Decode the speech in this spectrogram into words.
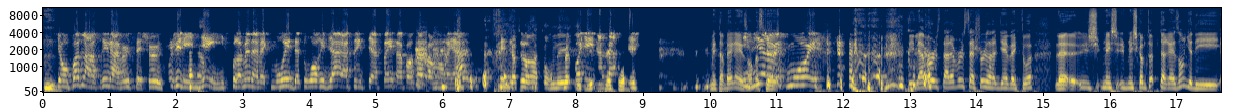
qui n'ont pas de l'entrée laveuse sécheuse. Moi, j'ai les Ah miens. Ils se promènent avec moi de Trois-Rivières à Saint-Hyacinthe en passant par Montréal. Mais c'est ça. en tournée, Je pas y. Mais t'as bien raison parce que avec moi. tes laveuses, ta laveuse sécheuse, elle vient avec toi. Le- je- mais, je- mais je suis comme toi, puis t'as raison. Il y a des,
